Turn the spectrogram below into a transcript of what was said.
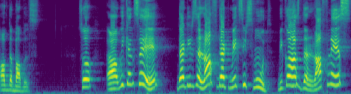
of the bubbles. So uh, we can say that it is the rough that makes it smooth because the roughness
